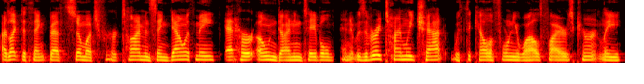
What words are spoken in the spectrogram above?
I'd like to thank Beth so much for her time and sitting down with me at her own dining table. And it was a very timely chat with the California wildfires currently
